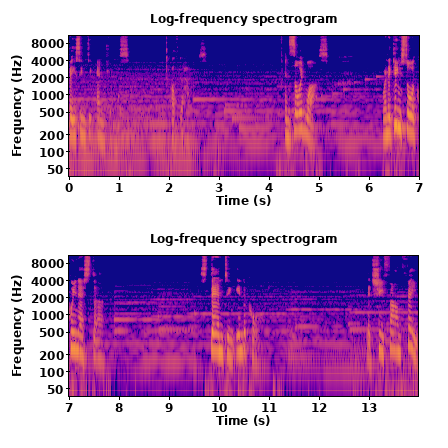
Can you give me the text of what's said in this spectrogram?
facing the entrance of the house. And so it was when the king saw Queen Esther standing in the court that she found favor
